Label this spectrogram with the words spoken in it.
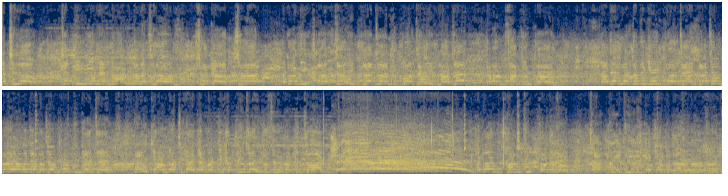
করেছিল যে তিনজনের নাম বলেছিলাম শেখাত খান এবং ইকবাল জাহিদ রাজন ইকবাল জাহিদ রাজন এবং সাকিব ভাই। তাদের মধ্য থেকে ইকবাল জাহিদ রাজন ভাই আমাদের মাঝে উপস্থিত হয়েছে। তাইকে আমরা চিরাইদের মাটিকে বিজয় ঘোষণা করতে চাই। এবং সংক্ষিপ্ত করে অনুরোধ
